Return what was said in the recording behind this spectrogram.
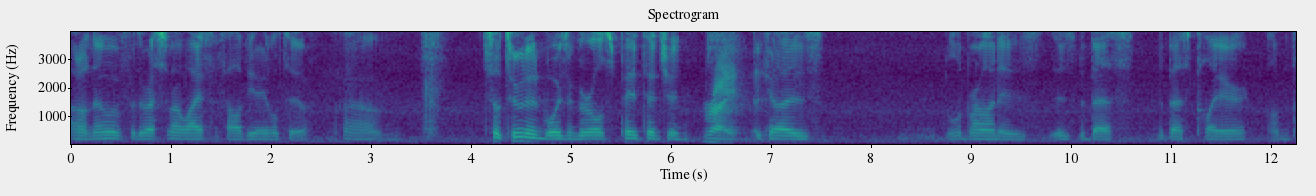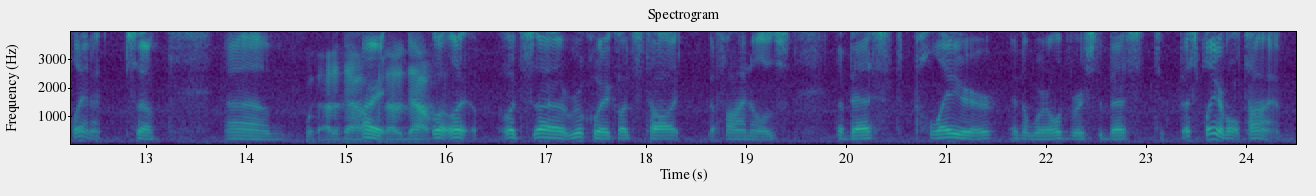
I don't know for the rest of my life if I'll be able to. Um, so tune in, boys and girls. Pay attention, Right. because LeBron is is the best the best player on the planet. So. Um, Without a doubt. All right. Without a doubt. let, let, let's uh, real quick. Let's talk the finals. The best player in the world versus the best best player of all time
